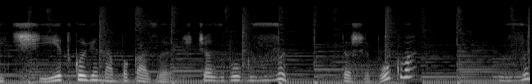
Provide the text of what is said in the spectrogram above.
і чітко він нам показує, що звук з, тож і буква з.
